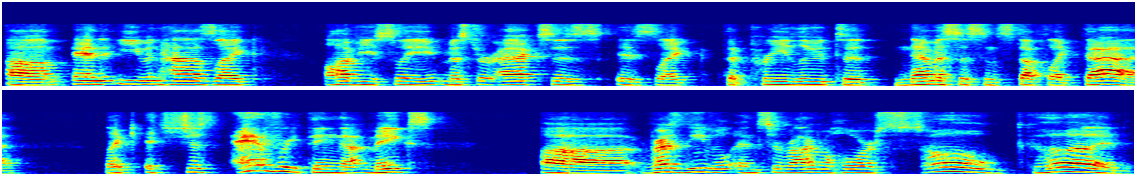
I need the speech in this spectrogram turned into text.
Um, and it even has like obviously Mr. X is is like the prelude to Nemesis and stuff like that. Like it's just everything that makes uh Resident Evil and survival horror so good.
